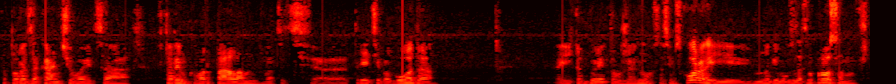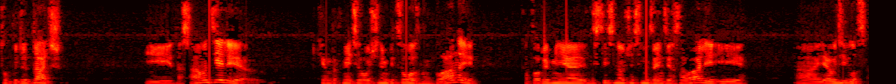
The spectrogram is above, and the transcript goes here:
которая заканчивается вторым кварталом 2023 года. И как бы это уже ну, совсем скоро, и многие могут задать вопросом, что будет дальше. И на самом деле Кент отметил очень амбициозные планы, которые меня действительно очень сильно заинтересовали, и э, я удивился.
